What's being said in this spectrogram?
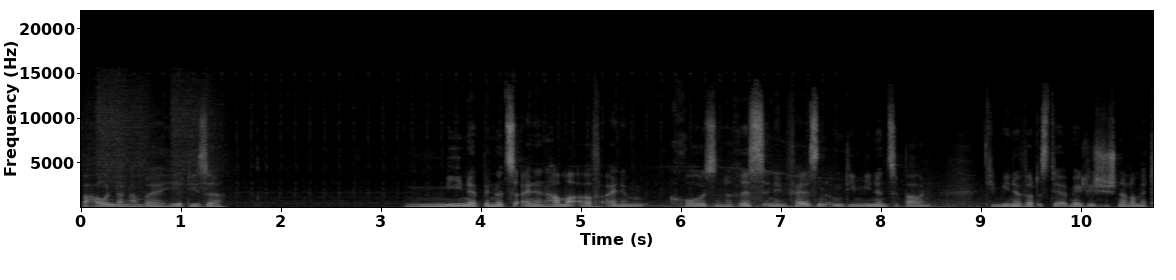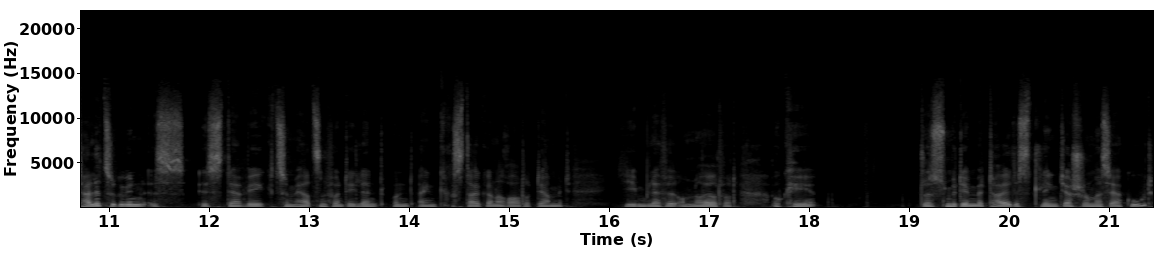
bauen. Dann haben wir ja hier diese Mine. Benutze einen Hammer auf einem großen Riss in den Felsen, um die Minen zu bauen. Die Mine wird es dir ermöglichen, schneller Metalle zu gewinnen. Es ist der Weg zum Herzen von Deland und ein Kristallgenerator, der mit jedem Level erneuert wird. Okay. Das mit dem Metall, das klingt ja schon mal sehr gut.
